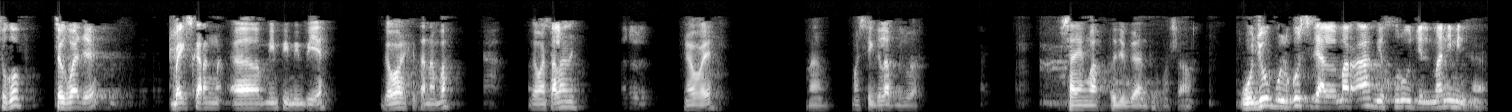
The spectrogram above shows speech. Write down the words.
Cukup? Cukup aja. Baik sekarang eh, mimpi-mimpi uh, ya. Gawah kita nambah? Gak masalah nih. Nggak apa ya? Nah, masih gelap di luar. Sayang waktu juga untuk Masya Allah. Wujubul ghusli al mar'ah bi khurujil mani minha.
